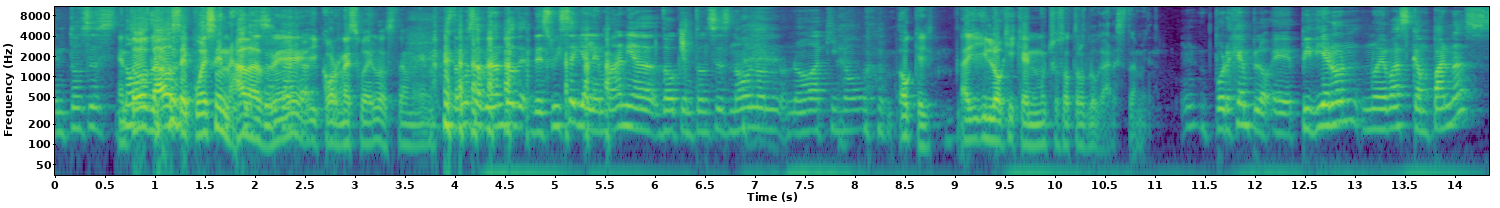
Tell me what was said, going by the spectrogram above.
Entonces. En todos lados se cuecen hadas, ¿eh? Y cornezuelos también. Estamos hablando de, Suiza y Alemania, Doc. Entonces, no, no, no, aquí no. Ok, hay lógica en muchos otros lugares también. Por ejemplo, eh, pidieron nuevas campanas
